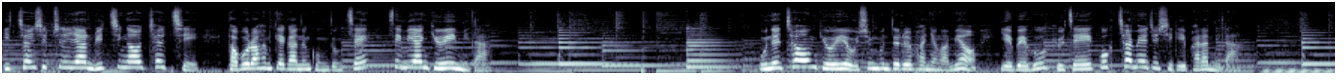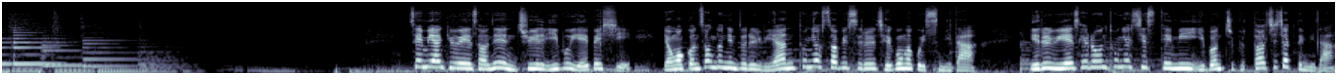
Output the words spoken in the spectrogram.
2017년 리칭아웃 철치 더불어 함께 가는 공동체 세미한 교회입니다. 오늘 처음 교회에 오신 분들을 환영하며 예배 후 교제에 꼭 참여해 주시기 바랍니다. 세미한 교회에서는 주일 2부 예배 시 영어권 성도님들을 위한 통역 서비스를 제공하고 있습니다. 이를 위해 새로운 통역 시스템이 이번 주부터 시작됩니다.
